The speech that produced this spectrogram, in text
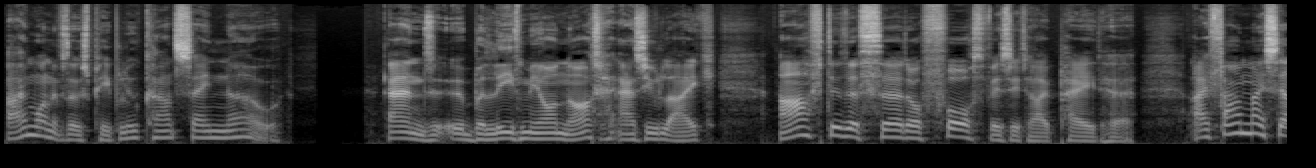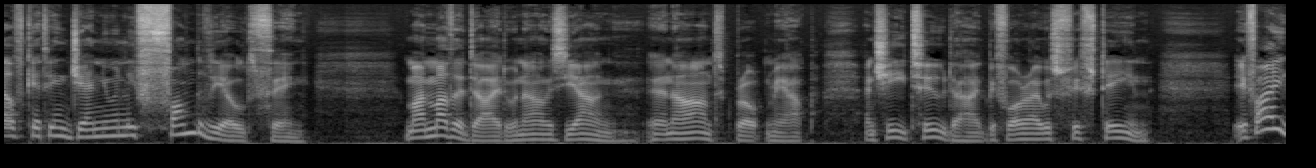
I'm one of those people who can't say no. And uh, believe me or not, as you like, after the third or fourth visit I paid her, I found myself getting genuinely fond of the old thing. My mother died when I was young. An aunt brought me up, and she too died before I was fifteen. If I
